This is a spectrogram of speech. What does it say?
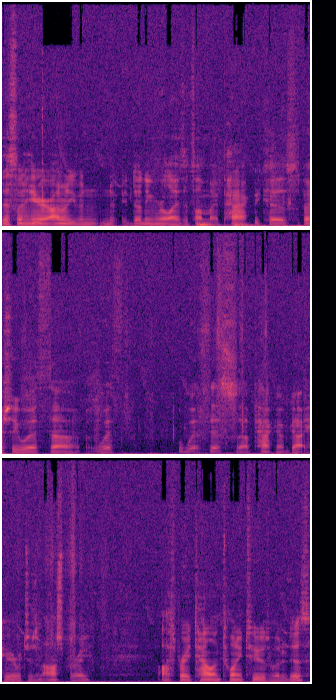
This one here, I don't even it doesn't even realize it's on my pack because especially with uh, with with this uh, pack I've got here, which is an Osprey. Osprey Talon 22 is what it is.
